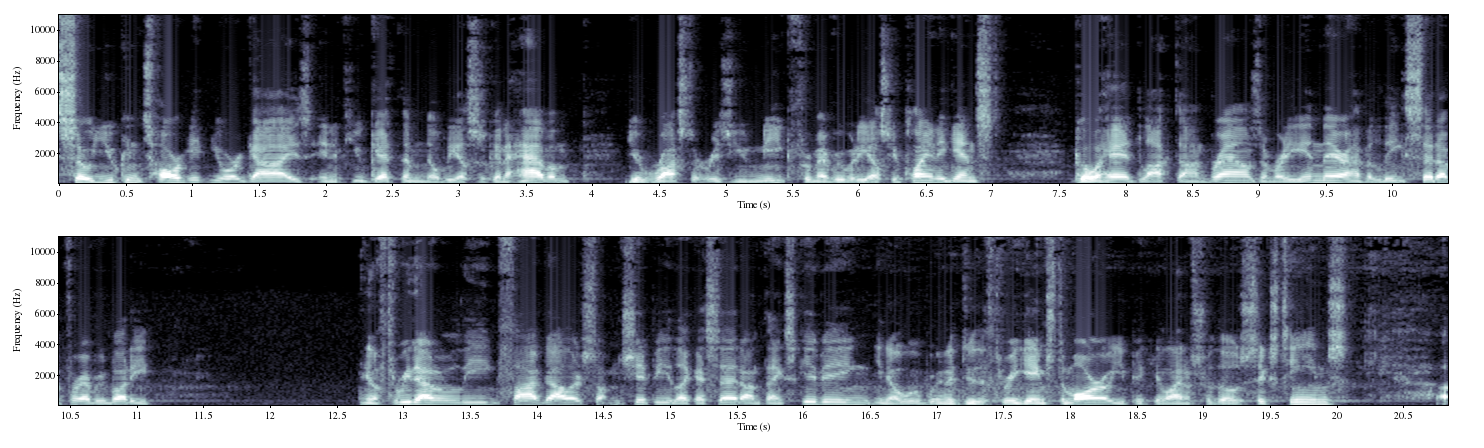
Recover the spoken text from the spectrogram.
So you can target your guys, and if you get them, nobody else is going to have them. Your roster is unique from everybody else you're playing against. Go ahead, locked on Browns. I'm already in there. I have a league set up for everybody you know, three dollar league, five dollars something chippy. Like I said on Thanksgiving, you know, we're going to do the three games tomorrow. You pick your lineups for those six teams. Uh,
